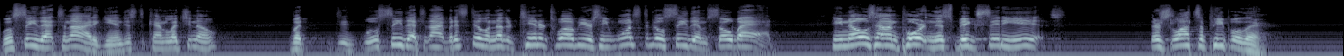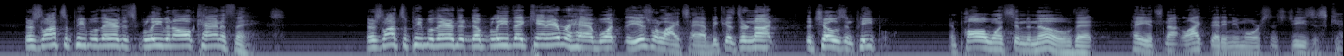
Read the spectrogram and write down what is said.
We'll see that tonight again, just to kind of let you know. But we'll see that tonight. But it's still another 10 or 12 years. He wants to go see them so bad. He knows how important this big city is. There's lots of people there. There's lots of people there that's believing all kind of things. There's lots of people there that don't believe they can't ever have what the Israelites have because they're not the chosen people. And Paul wants them to know that, hey, it's not like that anymore since Jesus came.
